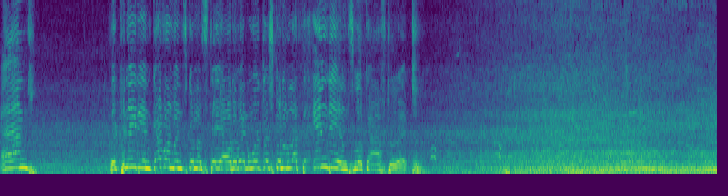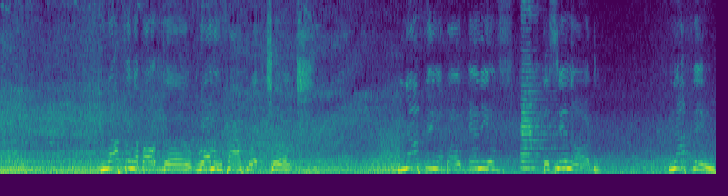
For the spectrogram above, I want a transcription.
And the Canadian government's going to stay out of it and we're just going to let the Indians look after it. Nothing about the Roman Catholic Church, nothing about any of the synod, nothing.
